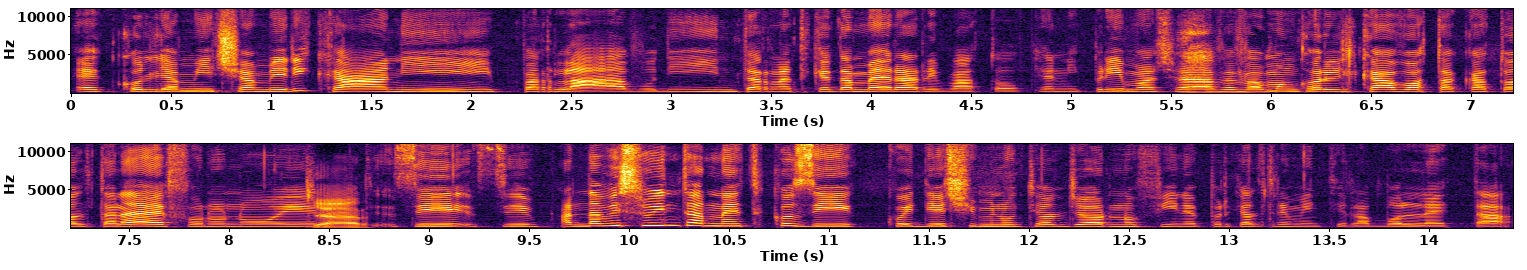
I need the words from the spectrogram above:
e con gli amici americani parlavo di internet che da me era arrivato anni prima, cioè avevamo ancora il cavo attaccato al telefono noi. Chiaro. Sì, sì, andavi su internet così, quei 10 minuti al giorno fine, perché altrimenti la bolletta.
